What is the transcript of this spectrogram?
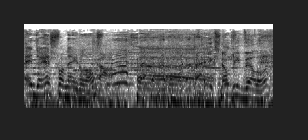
en de rest van Nederland. Eh, ik snap die wel, hoor.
